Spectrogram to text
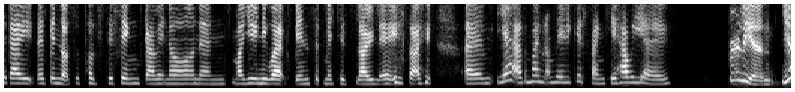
today there's been lots of positive things going on, and my uni work's being submitted slowly. So, um, yeah, at the moment I'm really good. Thank you. How are you? Brilliant. Yeah,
